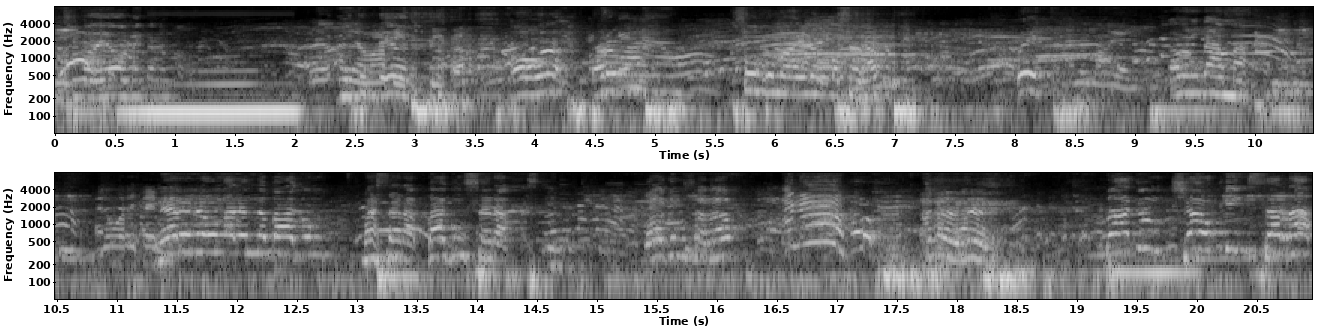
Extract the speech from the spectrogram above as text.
Gusto ayaw, may tanong ako. Gutom na yun. Oo nga. Parang gusto ko kumain ng masarap. Wait. Tamang tama. Anong oras tayo? Meron akong alam na bagong masarap. Bagong sarap. Bagong sarap. Ano? Ano, ano? Bagong Chowking sarap.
